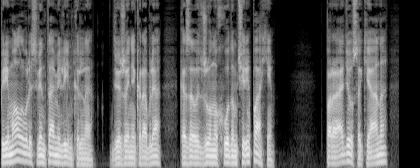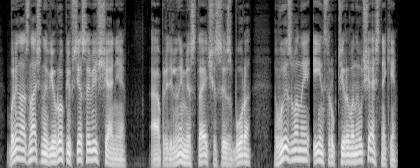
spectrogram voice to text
перемалывались винтами Линкольна. Движение корабля казалось Джону ходом черепахи. По радио с океана были назначены в Европе все совещания, а определены места и часы сбора, вызваны и инструктированы участники.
